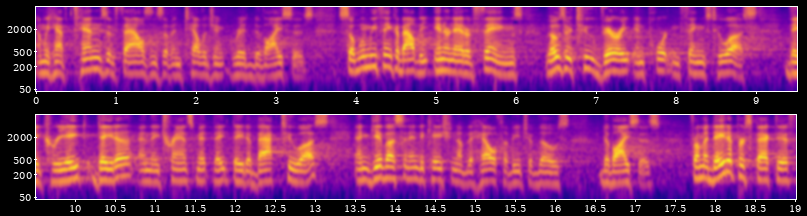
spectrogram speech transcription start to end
and we have tens of thousands of intelligent grid devices. So when we think about the Internet of Things, those are two very important things to us. They create data and they transmit data back to us and give us an indication of the health of each of those devices. From a data perspective,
